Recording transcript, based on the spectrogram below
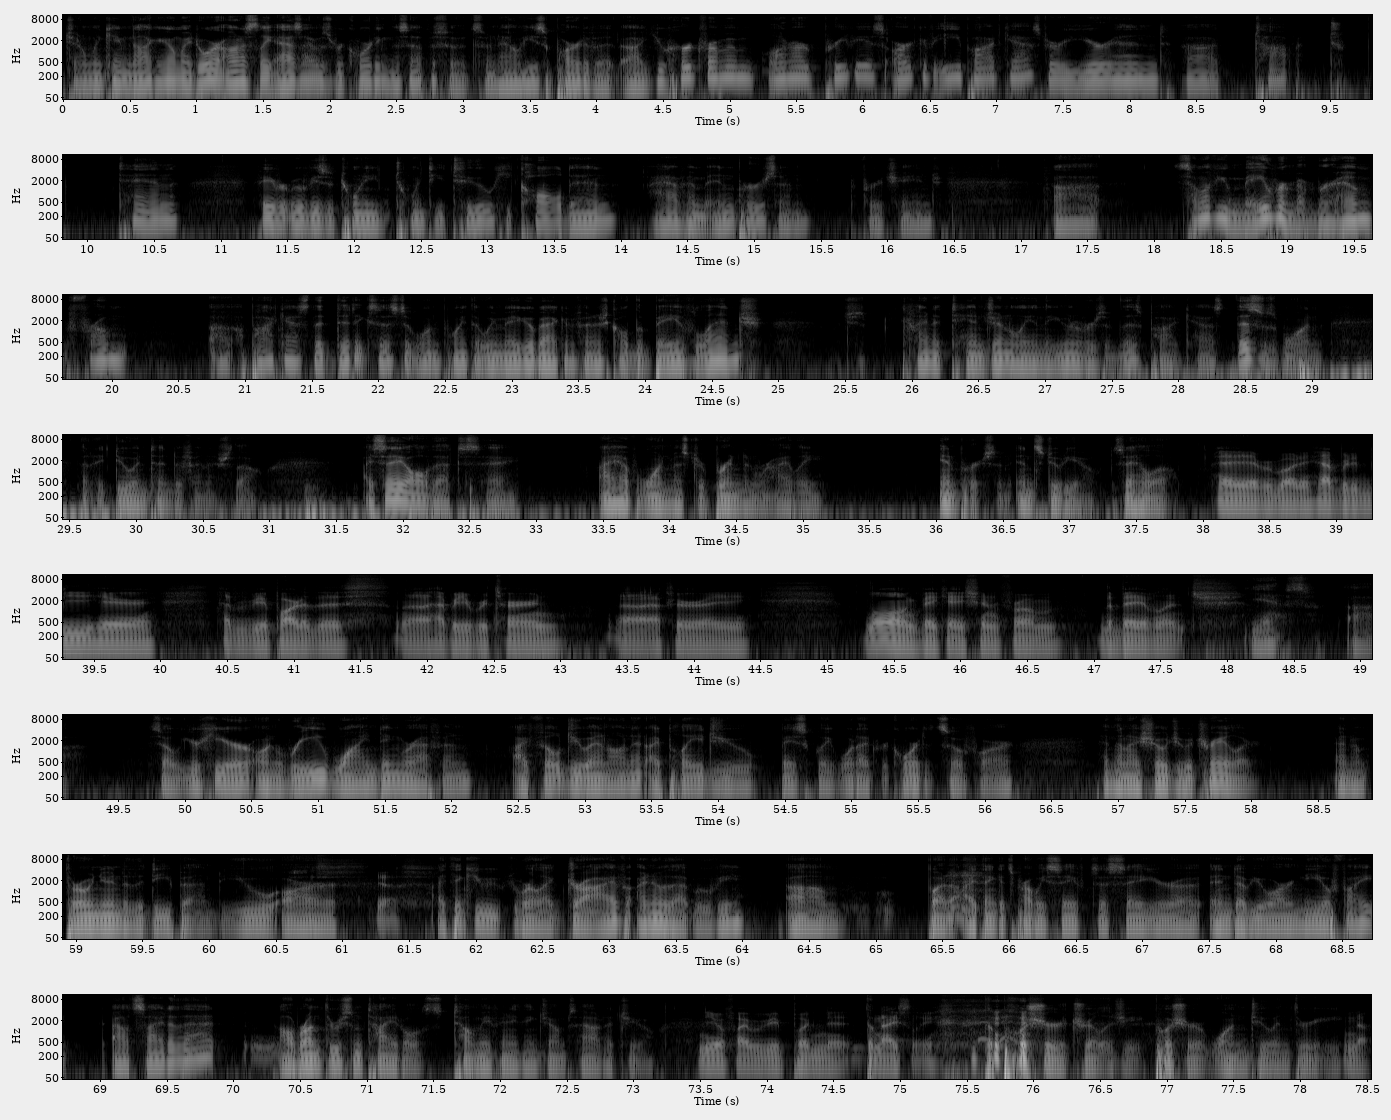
gentleman came knocking on my door. Honestly, as I was recording this episode, so now he's a part of it. Uh, you heard from him on our previous ARK of E podcast, our year-end uh, top t- ten favorite movies of 2022. He called in. I have him in person for a change. Uh, some of you may remember him from a, a podcast that did exist at one point that we may go back and finish called The Bay of Lynch, which is kind of tangentially in the universe of this podcast. This is one that I do intend to finish, though. I say all that to say I have one Mr. Brendan Reilly in person, in studio. Say hello. Hey, everybody. Happy to be here. Happy to be a part of this. Uh, happy to return uh, after a long vacation from the Bay of Lynch. Yes. Uh, so you're here on Rewinding Refn. I filled you in on it. I played you basically what I'd recorded so far, and then I showed you a trailer. And I'm throwing you into the deep end. You are. Yes. I think you were like Drive. I know that movie. Um, but I think it's probably safe to say you're a NWR neophyte. Outside of that, I'll run through some titles. Tell me if anything jumps out at you. Neophyte would be putting it The- nicely. The Pusher trilogy, Pusher one, two, and three. no.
